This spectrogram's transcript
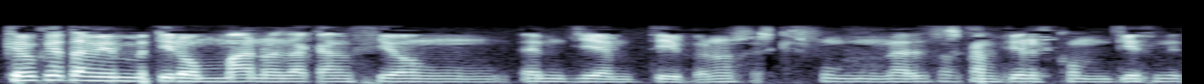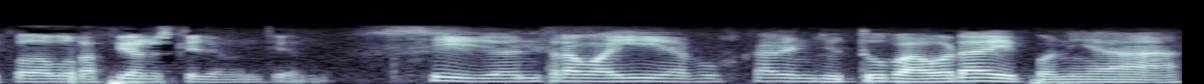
Creo que también metieron mano en la canción MGMT, pero no sé, es que es una de esas canciones con 10.000 colaboraciones que yo no entiendo. Sí, yo he entrado ahí a buscar en YouTube ahora y ponía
